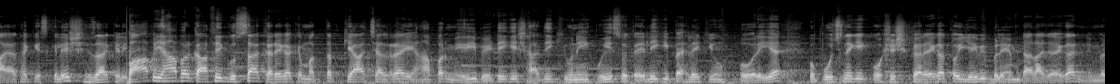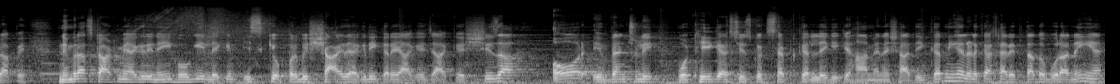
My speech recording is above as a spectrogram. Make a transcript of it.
आया था किसके लिए? शिजा के लिए। बाप यहाँ पर काफ़ी गुस्सा करेगा कि मतलब क्या चल रहा है? यहाँ पर मेरी बेटी की शादी क्यों नहीं हुई? सुतेली की पहले क्यों हो रही है? वो पूछने की कोशिश करेगा तो ये भी ब्लेम डाला जाएगा निमरा पे। निमरा स्टार्ट में एग्री नहीं होगी, लेकिन इसके ऊपर भी शायद एग्री करे आगे जाके। शिजा और इवेंचुअली वो ठीक है, इस चीज़ को एक्सेप्ट कर लेगी कि हाँ मैंने शादी करनी है। लड़का खैर इतना तो बुरा नहीं है।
